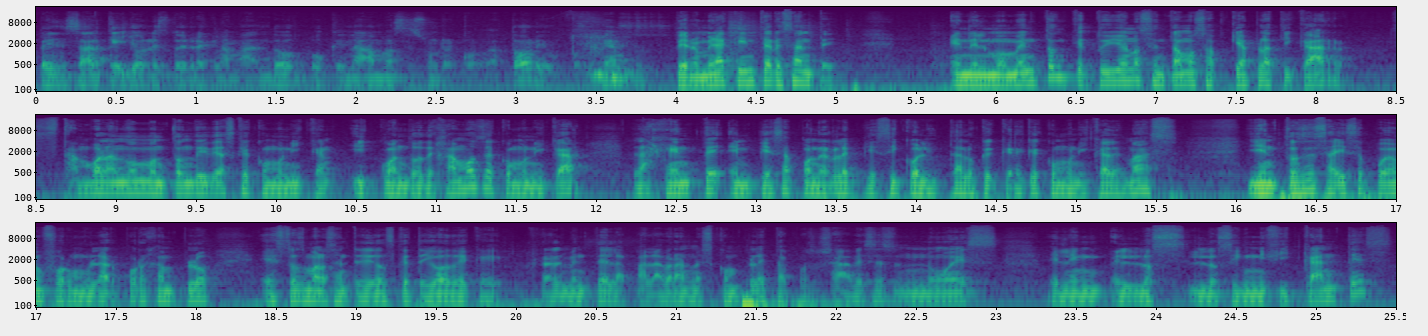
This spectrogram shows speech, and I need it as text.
pensar que yo le estoy reclamando o que nada más es un recordatorio, por ejemplo. Pero mira qué interesante. En el momento en que tú y yo nos sentamos aquí a platicar, están volando un montón de ideas que comunican. Y cuando dejamos de comunicar, la gente empieza a ponerle pies y colita a lo que cree que comunica de más. Y entonces ahí se pueden formular, por ejemplo, estos malos entendidos que te digo de que realmente la palabra no es completa. Pues, o sea, a veces no es. los, los significantes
